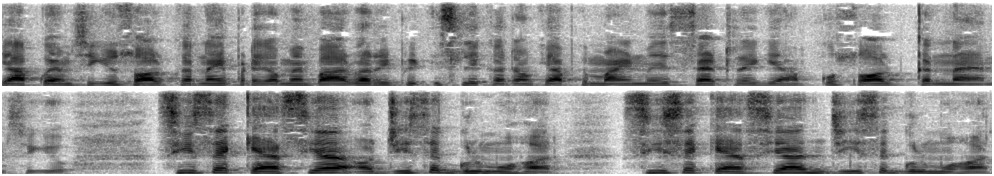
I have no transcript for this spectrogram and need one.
कि आपको एमसीक्यू सॉल्व करना ही पड़ेगा। मैं बार बार रिपीट इसलिए कर रहा हूँ कि आपके माइंड में सेट रहे कि आपको सॉल्व करना है एमसीक्यू सी से कैसिया और जी से गुलमोहर सी से कैसिया, जी से गुलमोहर।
